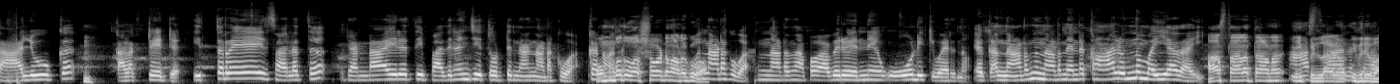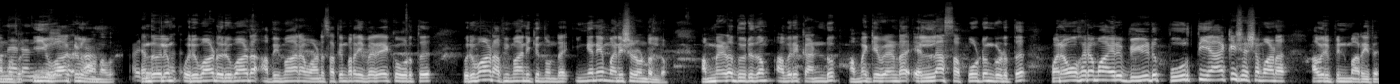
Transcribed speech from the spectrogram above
taluk collectorate. ഇത്രയും സ്ഥലത്ത് രണ്ടായിരത്തി പതിനഞ്ചിൽ തൊട്ട് ഞാൻ നടക്കുക ഒമ്പത് വർഷമായിട്ട് നടക്കുക നടക്കുക നടന്ന് അപ്പോൾ അവർ എന്നെ ഓടിക്കുമായിരുന്നു വരുന്നു. നടന്ന് നടന്ന് എന്റെ കാലൊന്നും വയ്യാതായി. ആ സ്ഥാനത്താണ് ഈ പിള്ളേർ ഇവർ ഇവർ വന്നത്. ഈ യുവാക്കൾ വന്നത്. എന്തായാലും ഒരുപാട് ഒരുപാട് അഭിമാനമാണ്. സത്യം പറഞ്ഞ ഇവരെയൊക്കെ ഓർത്ത് ഒരുപാട് അഭിമാനിക്കുന്നുണ്ട്. ഇങ്ങനെ മനുഷ്യരുണ്ടല്ലോ. അമ്മയുടെ ദുരിതം അവർ കണ്ടു. അമ്മയ്ക്ക് വേണ്ട എല്ലാ സപ്പോർട്ടും കൊടുത്ത് മനോഹരമായൊരു വീട് പൂർത്തിയാക്കിയ ശേഷമാണ് അവർ പിന്മാറിയത്.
